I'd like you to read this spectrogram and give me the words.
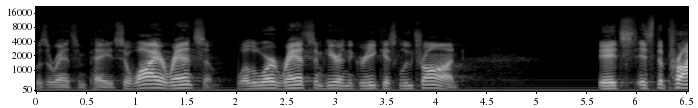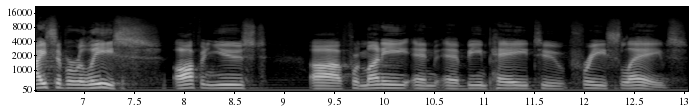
was the ransom paid? So, why a ransom? Well, the word ransom here in the Greek is lutron. It's, it's the price of a release, often used uh, for money and, and being paid to free slaves.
